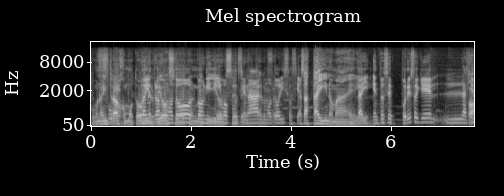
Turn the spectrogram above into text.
Como no hay un trabajo motor, no hay un trabajo motor, cognitivo, funcional, motor y social. O sea, está ahí nomás. el- Está ahí. Entonces, por eso que la Fome.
